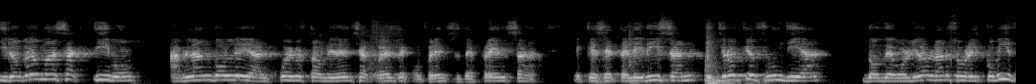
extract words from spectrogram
y lo veo más activo hablándole al pueblo estadounidense a través de conferencias de prensa eh, que se televisan y creo que fue un día donde volvió a hablar sobre el COVID.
